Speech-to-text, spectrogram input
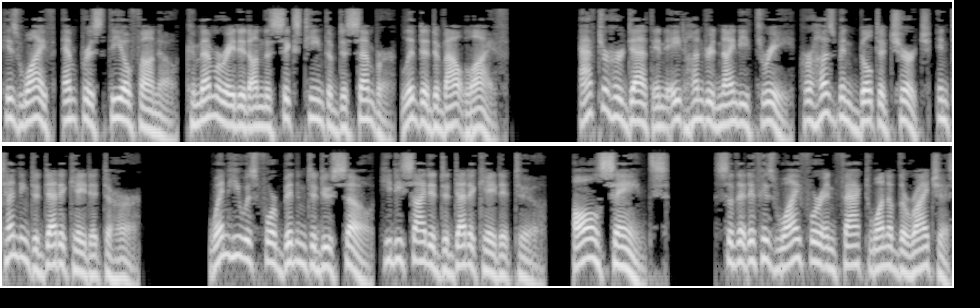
His wife, Empress Theophano, commemorated on 16 December, lived a devout life. After her death in 893, her husband built a church, intending to dedicate it to her. When he was forbidden to do so, he decided to dedicate it to all saints, so that if his wife were in fact one of the righteous,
